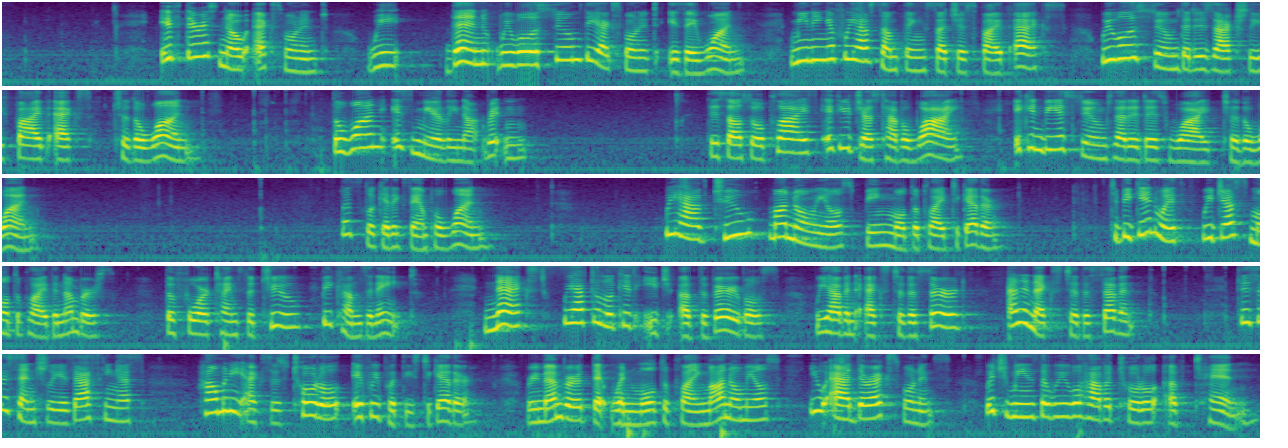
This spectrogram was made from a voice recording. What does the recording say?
If there is no exponent, we then we will assume the exponent is a 1, meaning if we have something such as 5x, we will assume that it is actually 5x to the 1. The 1 is merely not written. This also applies if you just have a y. It can be assumed that it is y to the 1. Let's look at example 1. We have two monomials being multiplied together. To begin with, we just multiply the numbers. The 4 times the 2 becomes an 8. Next, we have to look at each of the variables. We have an x to the third and an x to the seventh. This essentially is asking us how many x's total if we put these together. Remember that when multiplying monomials, you add their exponents, which means that we will have a total of 10.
